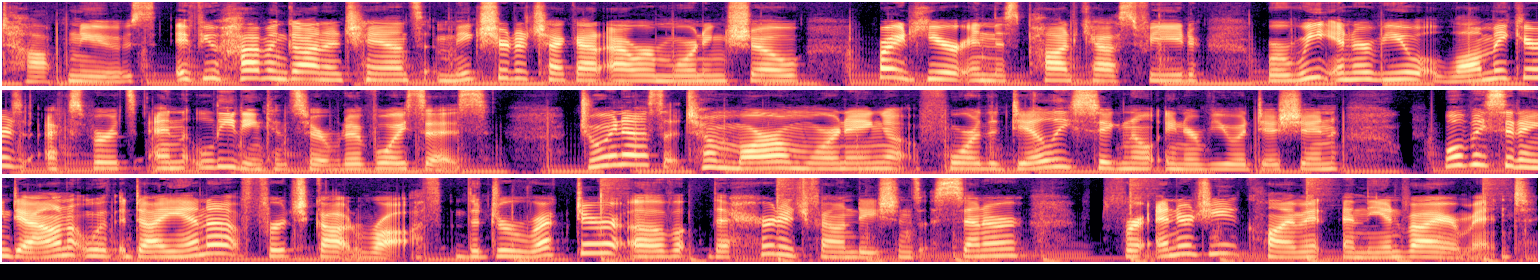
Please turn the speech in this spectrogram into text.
top news. If you haven't gotten a chance, make sure to check out our morning show right here in this podcast feed, where we interview lawmakers, experts, and leading conservative voices. Join us tomorrow morning for the Daily Signal interview edition. We'll be sitting down with Diana Furchtgott Roth, the director of the Heritage Foundation's Center for Energy, Climate, and the Environment.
